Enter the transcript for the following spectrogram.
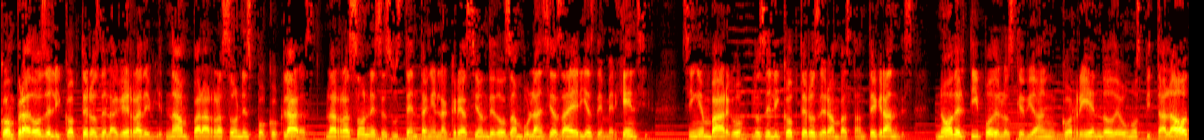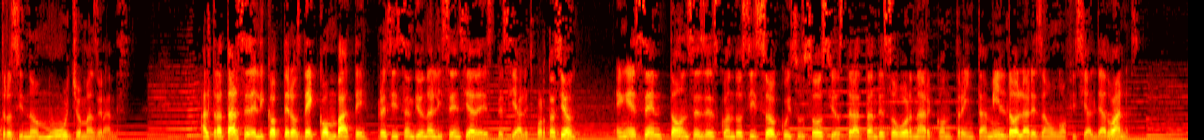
Compra dos helicópteros de la guerra de Vietnam para razones poco claras. Las razones se sustentan en la creación de dos ambulancias aéreas de emergencia. Sin embargo, los helicópteros eran bastante grandes, no del tipo de los que iban corriendo de un hospital a otro, sino mucho más grandes. Al tratarse de helicópteros de combate, precisan de una licencia de especial exportación. En ese entonces es cuando Sissoko y sus socios tratan de sobornar con 30 mil dólares a un oficial de aduanas.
